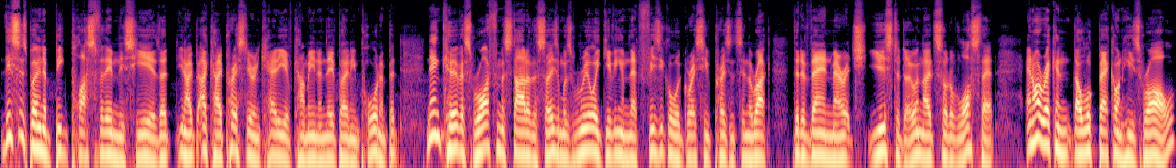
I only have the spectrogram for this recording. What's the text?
this has been a big plus for them this year. That you know, okay, Prestia and Caddy have come in and they've been important, but Nankervis, right from the start of the season, was really giving him that physical, aggressive presence in the ruck that Ivan Maric used to do, and they'd sort of lost that. And I reckon they'll look back on his role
